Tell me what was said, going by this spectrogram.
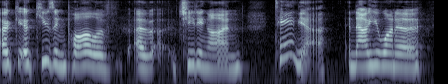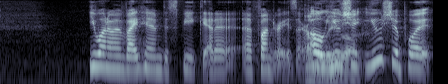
ac- accusing Paul of, of cheating on Tanya, and now you want to you want to invite him to speak at a, a fundraiser. Oh, you should you should put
